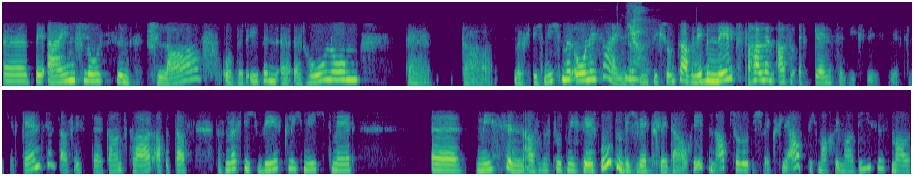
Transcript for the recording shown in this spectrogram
äh, beeinflussen. Schlaf oder eben äh, Erholung, äh, da möchte ich nicht mehr ohne sein, das ja. muss ich schon sagen. Eben nebst allen, also ergänzend, ich sehe es wirklich ergänzend, das ist äh, ganz klar, aber das, das möchte ich wirklich nicht mehr äh, missen. Also das tut mir sehr gut und ich wechsle da auch eben absolut, ich wechsle ab, ich mache mal dieses, mal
